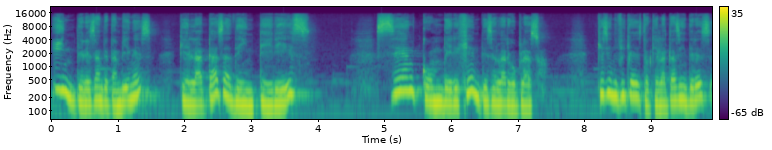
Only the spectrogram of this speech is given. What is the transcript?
interesante también es que la tasa de interés sean convergentes a largo plazo. ¿Qué significa esto? Que la tasa de interés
